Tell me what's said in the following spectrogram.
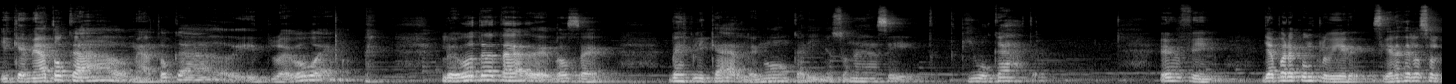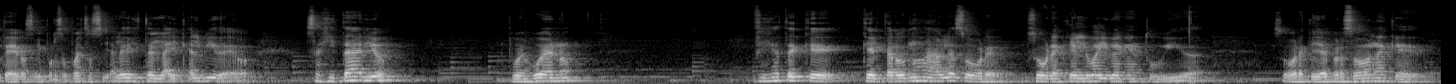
y que me ha tocado, me ha tocado, y luego, bueno, luego tratar de, no sé, de explicarle, no, cariño, eso no es así, te equivocaste. En fin, ya para concluir, si eres de los solteros, y por supuesto, si ya le diste like al video, Sagitario, pues bueno, fíjate que, el tarot nos habla sobre, sobre aquel vaivén en tu vida, sobre aquella persona que,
